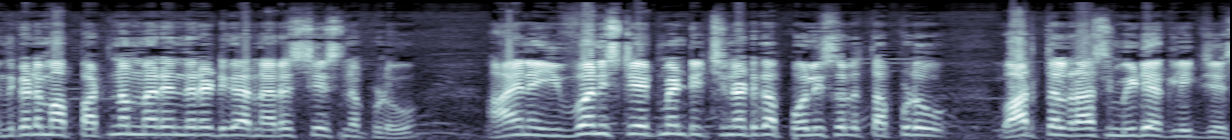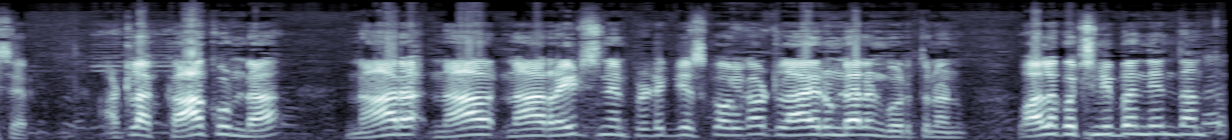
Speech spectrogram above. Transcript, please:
ఎందుకంటే మా పట్నం నరేందర్ రెడ్డి గారిని అరెస్ట్ చేసినప్పుడు ఆయన ఇవ్వని స్టేట్మెంట్ ఇచ్చినట్టుగా పోలీసులు తప్పుడు వార్తలు రాసి మీడియాకు లీక్ చేశారు. అట్లా కాకుండా నా నా నా రైట్స్ నేను ప్రొటెక్ట్ చేసుకోవాలి కాబట్టి లాయర్ ఉండాలని కోరుతున్నాను. వాళ్ళకు వచ్చిన ఇబ్బంది ఏంటి దాంతో?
